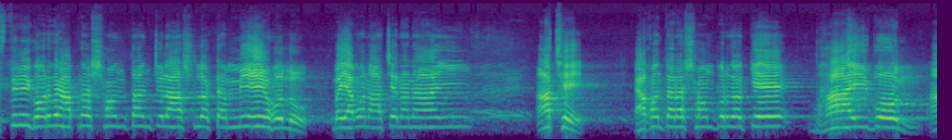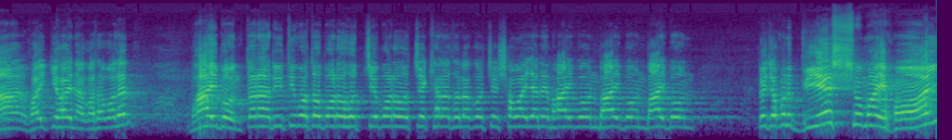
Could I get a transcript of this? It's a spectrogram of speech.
স্ত্রীর গর্ভে আপনার সন্তান চলে আসলো, একটা মেয়ে হলো। ভাই, এমন আছে না নাই? আছে। এখন তারা সম্পর্ককে ভাই বোন হয় কি হয় না, কথা বলেন? ভাই বোন তারা রীতিমতো বড় হচ্ছে বড় হচ্ছে, খেলাধুলা করছে, সবাই জানে ভাই বোন ভাই বোন ভাই বোন যখন বিয়ের সময় হয়,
